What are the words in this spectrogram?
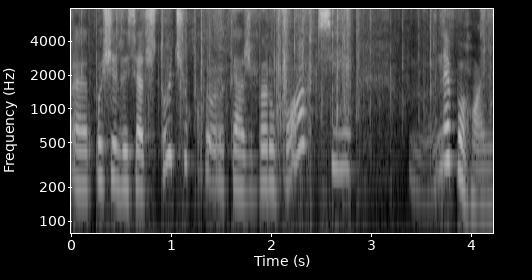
Е, По 60 штучок е, теж беру по акції. Непогані.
